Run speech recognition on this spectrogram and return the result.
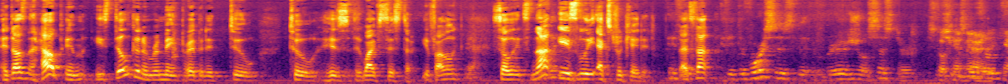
It doesn't help him. He's still going to remain prohibited to to his, his wife's sister. You following? Yeah. So it's not easily extricated. If That's he- not. If he divorces the original sister, Still she's can't still marry, for- can't the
